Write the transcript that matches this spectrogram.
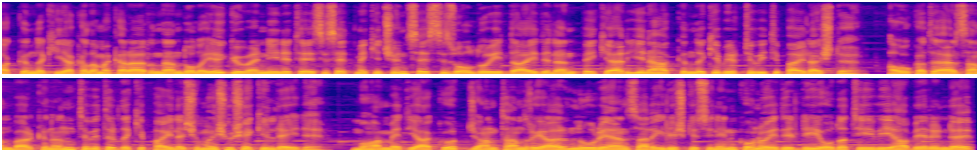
Hakkındaki yakalama kararından dolayı güvenliğini tesis etmek için sessiz olduğu iddia edilen Peker yine hakkındaki bir tweet'i paylaştı. Avukatı Ersan Barkın'ın Twitter'daki paylaşımı şu şekildeydi. Muhammed Yakut, Can Tanrıyar, Nuri Ensar ilişkisinin konu edildiği Oda TV haberinde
